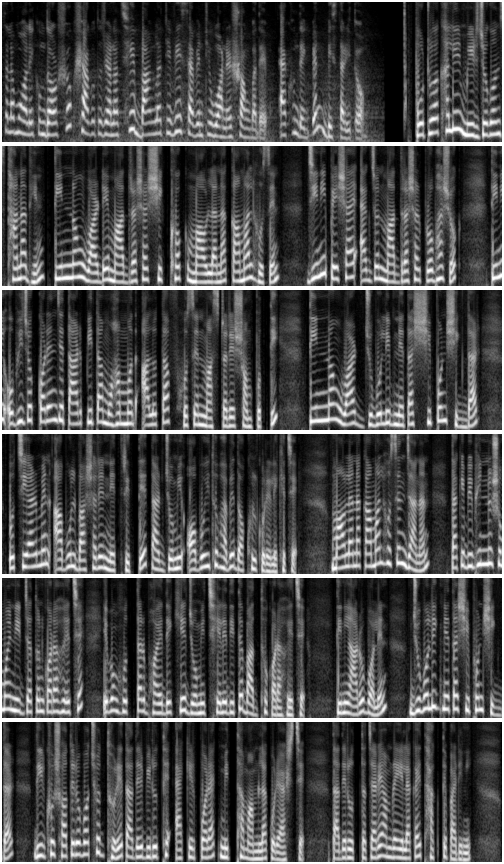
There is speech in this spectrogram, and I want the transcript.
আসসালামু আলাইকুম দর্শক স্বাগত জানাচ্ছি বাংলা টিভি সেভেন্টি ওয়ানের সংবাদে। এখন দেখবেন বিস্তারিত। পটুয়াখালীর মির্জগঞ্জ থানাধীন তিন নং ওয়ার্ডে মাদ্রাসার শিক্ষক মাওলানা কামাল হোসেন, যিনি পেশায় একজন মাদ্রাসার প্রভাষক, তিনি অভিযোগ করেন যে তার পিতা মোহাম্মদ আলোতাফ হোসেন মাস্টারের সম্পত্তি তিন নং ওয়ার্ড যুবলীগ নেতা শিপন শিকদার ও চেয়ারম্যান আবুল বাশারের নেতৃত্বে তার জমি অবৈধভাবে দখল করে রেখেছে। মাওলানা কামাল হোসেন জানান, তাকে বিভিন্ন সময় নির্যাতন করা হয়েছে এবং হত্যার ভয় দেখিয়ে জমি ছেড়ে দিতে বাধ্য করা হয়েছে। তিনি আরও বলেন, যুবলীগ নেতা শিফন শিকদার দীর্ঘ সতেরো বছর ধরে তাদের বিরুদ্ধে একের পর এক মিথ্যা মামলা করে আসছে। তাদের অত্যাচারে আমরা এলাকায় থাকতে পারিনি।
